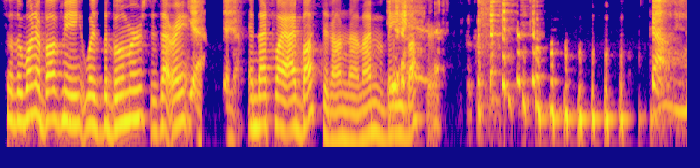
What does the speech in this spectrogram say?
So the one above me was the boomers. Is that right? Yeah, yeah, yeah. And that's why I busted on them. I'm a baby Yeah. buster. Yeah,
